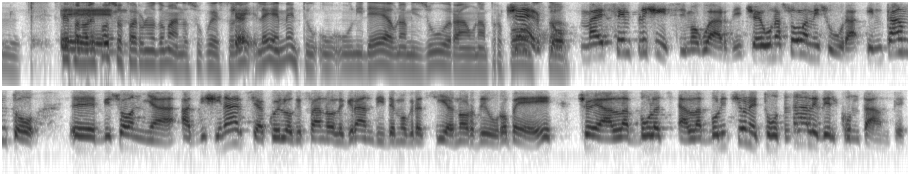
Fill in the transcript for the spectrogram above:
Mm. Stefano, eh, le posso fare una domanda su questo? Certo. Lei, lei, ha in mente un'idea, una misura, una proposta? Certo, ma è semplicissimo, guardi, c'è una sola misura. Intanto eh, bisogna avvicinarsi a quello che fanno le grandi democrazie nord europee, cioè all'abolizione totale del contante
